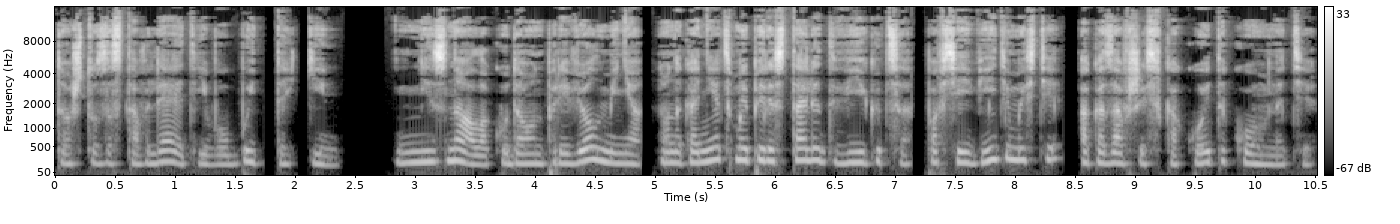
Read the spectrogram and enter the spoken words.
то, что заставляет его быть таким. Не знала, куда он привел меня, но, наконец, мы перестали двигаться, по всей видимости, оказавшись в какой-то комнате.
